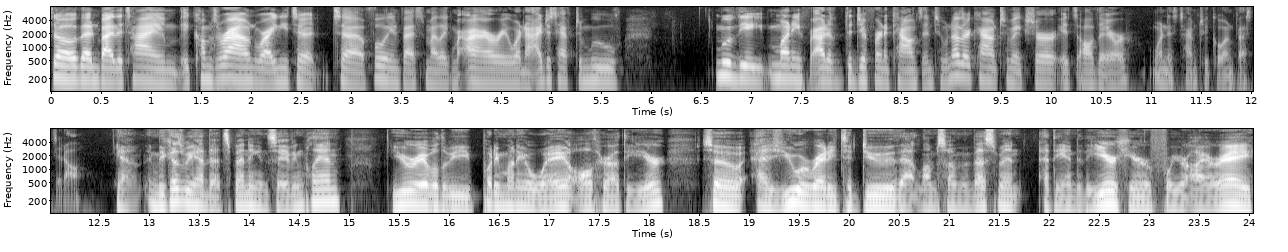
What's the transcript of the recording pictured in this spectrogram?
So then by the time it comes around where I need to to fully invest my like my IRA or whatnot, I just have to move move the money out of the different accounts into another account to make sure it's all there when it's time to go invest it all. Yeah, and because we had that spending and saving plan, you were able to be putting money away all throughout the year. So as you were ready to do that lump sum investment at the end of the year here for your IRA,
